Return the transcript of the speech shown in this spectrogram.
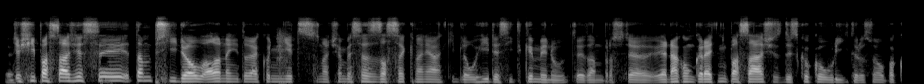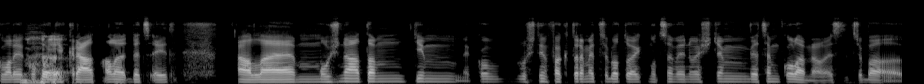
těžší pasáže si tam přijdou, ale není to jako nic, na čem by se zasek na nějaký dlouhý desítky minut. Je tam prostě jedna konkrétní pasáž z disco koulí, kterou jsme opakovali jako hodněkrát, ale that's it ale možná tam tím jako důležitým faktorem je třeba to, jak moc se věnuješ těm věcem kolem, jo? jestli třeba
